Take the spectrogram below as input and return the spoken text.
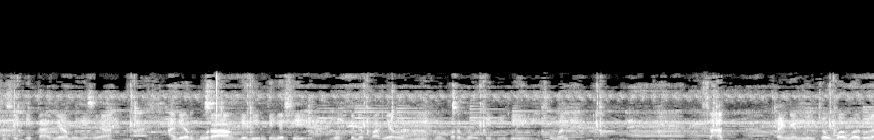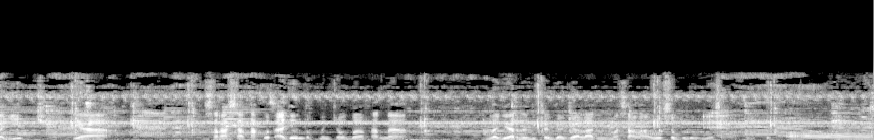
sisi kitanya mungkin ya ada yang kurang. Jadi intinya sih buat ke depannya lebih memperbaiki diri. Cuman saat pengen mencoba baru lagi ya serasa takut aja untuk mencoba karena belajar dari kegagalan masa lalu sebelumnya. Seperti itu. oh.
